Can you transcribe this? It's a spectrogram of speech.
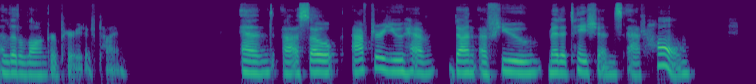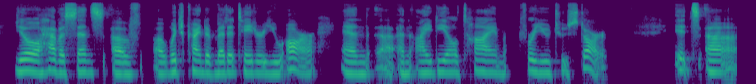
a little longer period of time. And uh, so after you have done a few meditations at home, you'll have a sense of uh, which kind of meditator you are and uh, an ideal time for you to start. It's, uh,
